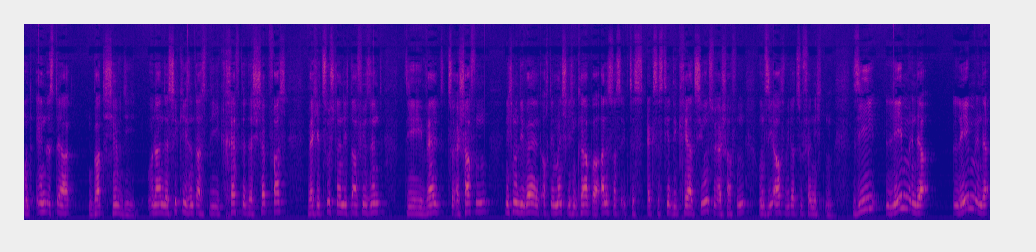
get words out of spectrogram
und Ind ist der Gott Shivji. Oder in der Sikhi sind das die Kräfte des Schöpfers, welche zuständig dafür sind, die Welt zu erschaffen. Nicht nur die Welt, auch den menschlichen Körper, alles was existiert, die Kreation zu erschaffen und sie auch wieder zu vernichten. Sie leben in der leben in, der,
